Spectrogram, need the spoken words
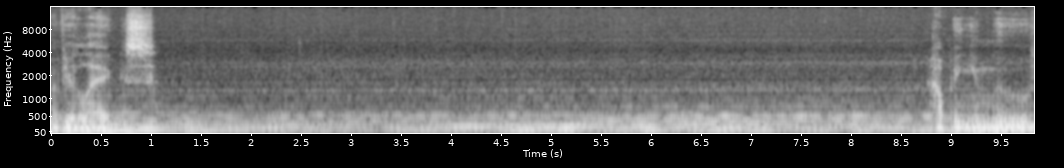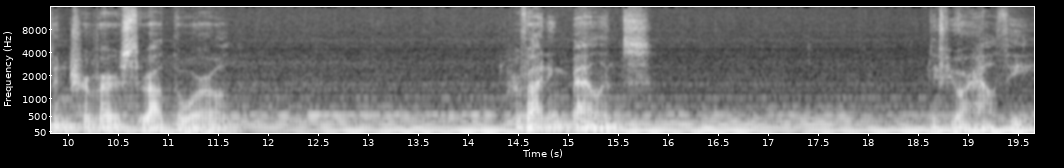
of your legs. Helping you move and traverse throughout the world providing balance if you are healthy.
